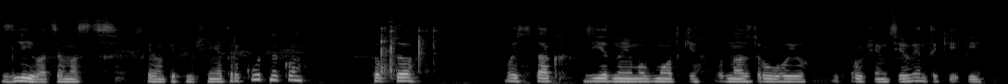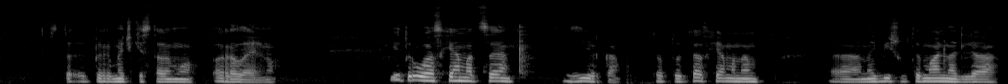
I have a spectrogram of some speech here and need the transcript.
Зліва це в нас схема підключення трикутником. Тобто ось так з'єднуємо обмотки одна з другою, відкручуємо ці винтики і перемички ставимо паралельно. І друга схема це зірка. Тобто ця схема нам е, найбільш оптимальна для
